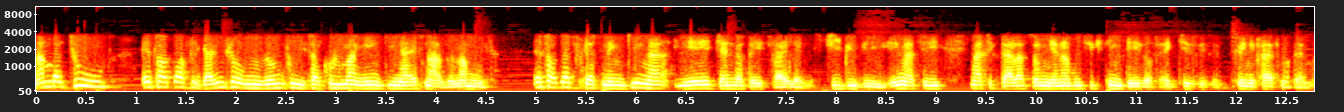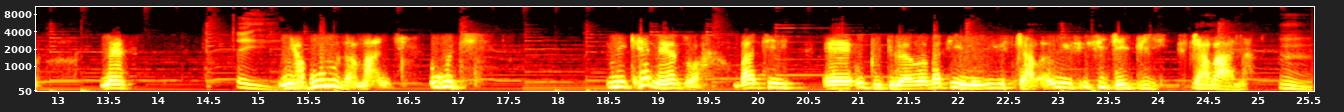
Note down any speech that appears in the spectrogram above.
Number two e-south africa ngisho ngizomfundisa akhuluma ngey'nkinga esinazo namuhla. E-south africa sinenkinga ye-gender based violence g b v engathi ngathi kudala sokungena kwi-sixteen days of activism twenty-five november. Ne ngiyabuza manje ukuthi nikhe nezwa bathi eh bathini isijaba i-CJB sijabana Mm.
